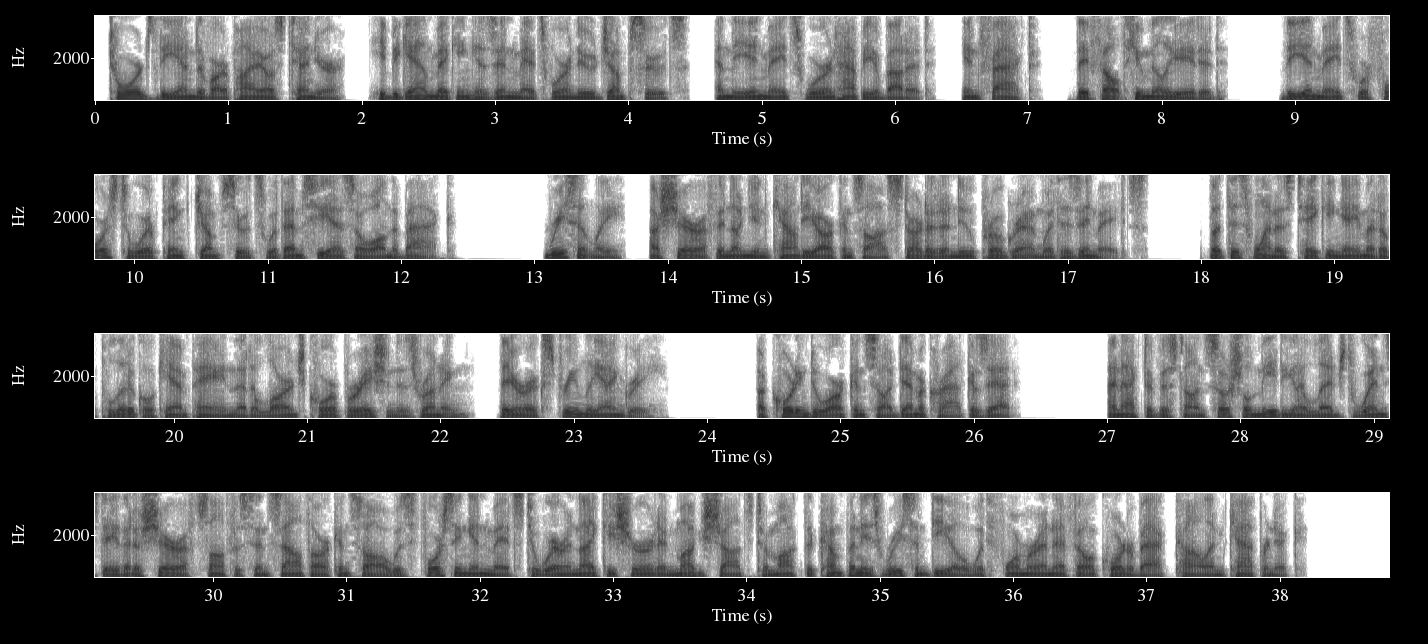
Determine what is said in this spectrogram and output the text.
Towards the end of Arpaio's tenure, he began making his inmates wear new jumpsuits, and the inmates weren't happy about it, in fact, they felt humiliated. The inmates were forced to wear pink jumpsuits with MCSO on the back. Recently, a sheriff in Union County, Arkansas started a new program with his inmates. But this one is taking aim at a political campaign that a large corporation is running, they are extremely angry. According to Arkansas Democrat Gazette, an activist on social media alleged Wednesday that a sheriff's office in South Arkansas was forcing inmates to wear a Nike shirt and mugshots to mock the company's recent deal with former NFL quarterback Colin Kaepernick.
